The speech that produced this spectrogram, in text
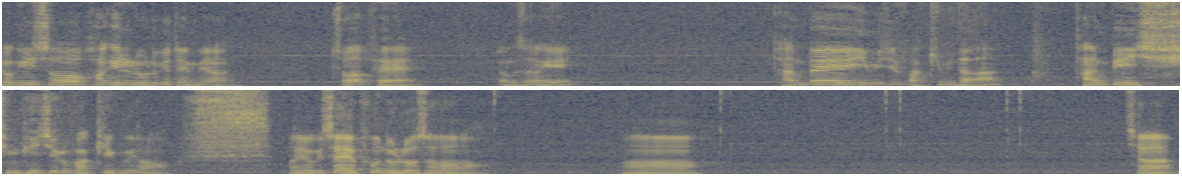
여기서 확인을 누르게 되면 저 앞에 영상이 담배 이미지로 바뀝니다. 담배 이미지로 바뀌고요. 아, 여기서 F4 눌러서 어, 자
